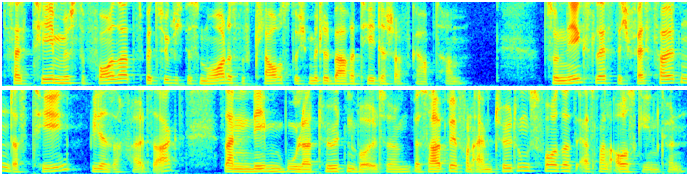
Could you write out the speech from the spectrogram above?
Das heißt, T müsste Vorsatz bezüglich des Mordes des Klaus durch mittelbare Täterschaft gehabt haben. Zunächst lässt sich festhalten, dass T, wie der Sachverhalt sagt, seinen Nebenbuhler töten wollte, weshalb wir von einem Tötungsvorsatz erstmal ausgehen können.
